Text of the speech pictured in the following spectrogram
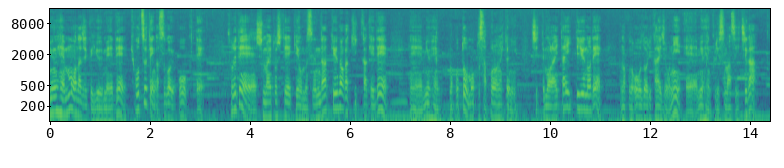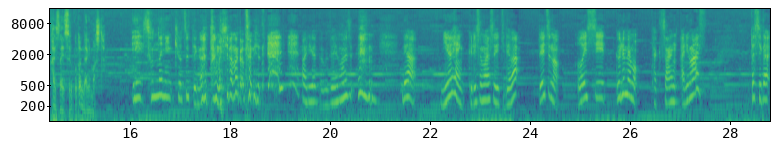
ミュンヘンも同じく有名で共通点がすごい多くてそれで姉妹都市提携を結んだっていうのがきっかけで、えーミュンヘンのことをもっと札幌の人に知ってもらいたいっていうのであのこの大通り会場に、えーミュンヘンクリスマス市が開催することになりました。えそんなに共通点があったの？知らなかったです。ありがとうございます。ではミュンヘンクリスマス市ではドイツの美味しいグルメもたくさんあります。私が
